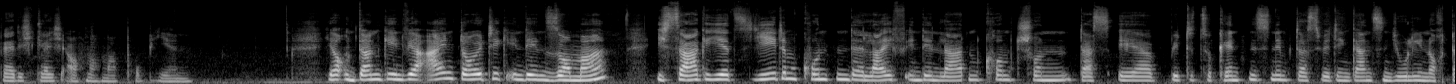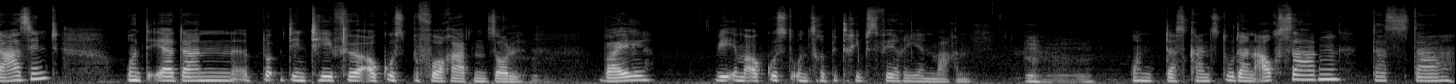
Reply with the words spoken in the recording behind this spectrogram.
Werde ich gleich auch noch mal probieren. Ja, und dann gehen wir eindeutig in den Sommer. Ich sage jetzt jedem Kunden, der live in den Laden kommt, schon, dass er bitte zur Kenntnis nimmt, dass wir den ganzen Juli noch da sind und er dann äh, den Tee für August bevorraten soll, weil wir im August unsere Betriebsferien machen. Mhm. Und das kannst du dann auch sagen, dass da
